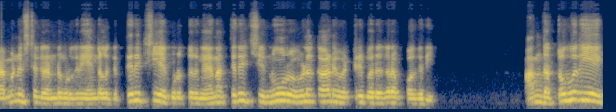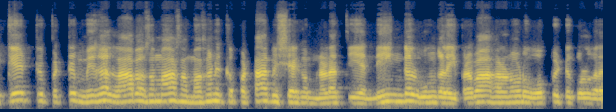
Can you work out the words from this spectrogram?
கம்யூனிஸ்டுக்கு ரெண்டு கொடுக்குறீங்க எங்களுக்கு திருச்சியை கொடுத்துருங்க. ஏன்னா திருச்சி நூறு விழுக்காடு வெற்றி பெறுகிற பகுதி. அந்த தொகுதியை கேட்டு பெற்று மிக லாபகமாக மகனுக்கு பட்டாபிஷேகம் நடத்திய நீங்கள் உங்களை பிரபாகரனோடு ஒப்பிட்டுக் கொள்கிற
